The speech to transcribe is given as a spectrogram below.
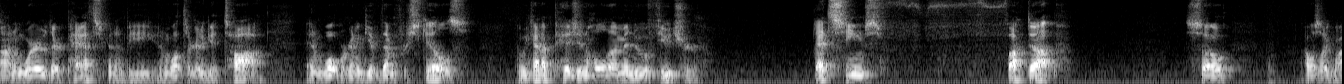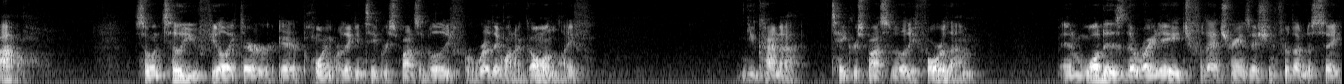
on where their path's going to be and what they're going to get taught and what we're going to give them for skills. And we kind of pigeonhole them into a future. That seems fucked up. So I was like, wow. So until you feel like they're at a point where they can take responsibility for where they want to go in life, you kind of take responsibility for them. And what is the right age for that transition for them to say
